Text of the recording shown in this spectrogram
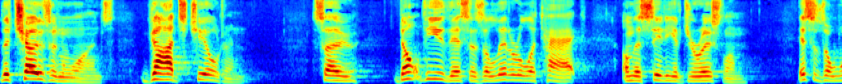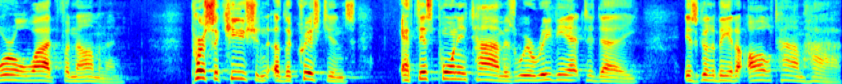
the chosen ones, God's children. So don't view this as a literal attack on the city of Jerusalem. This is a worldwide phenomenon. Persecution of the Christians at this point in time, as we're reading it today, is going to be at an all time high.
